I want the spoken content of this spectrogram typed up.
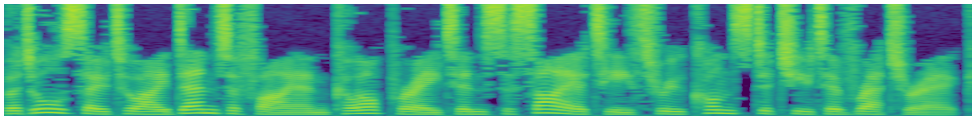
but also to identify and cooperate in society through constitutive rhetoric.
